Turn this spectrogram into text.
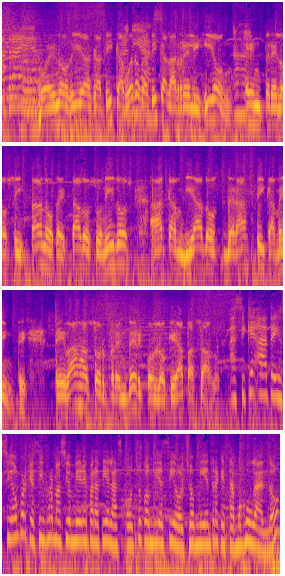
a traer? Buenos días, Gatica. Buenos bueno, días. Gatica, la religión Ajá. entre los hispanos de Estados Unidos ha cambiado drásticamente. Te vas a sorprender con lo que ha pasado. Así que atención porque esta información viene para ti a las 8.18 mientras que estamos jugando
